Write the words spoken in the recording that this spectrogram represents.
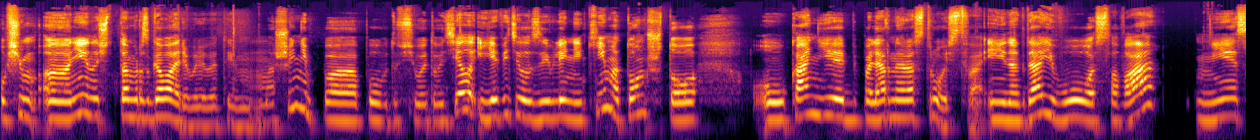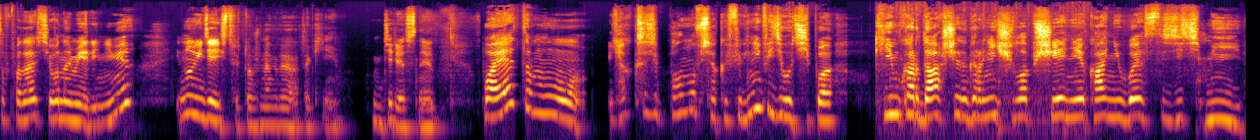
В общем, э, они, значит, там разговаривали в этой машине по поводу всего этого дела, и я видела заявление Ким о том, что у Канье биполярное расстройство, и иногда его слова не совпадают с его намерениями, ну и действия тоже иногда такие интересные. Поэтому я, кстати, полно всякой фигни видела, типа Ким Кардашьян ограничил общение Канни Уэст с детьми,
